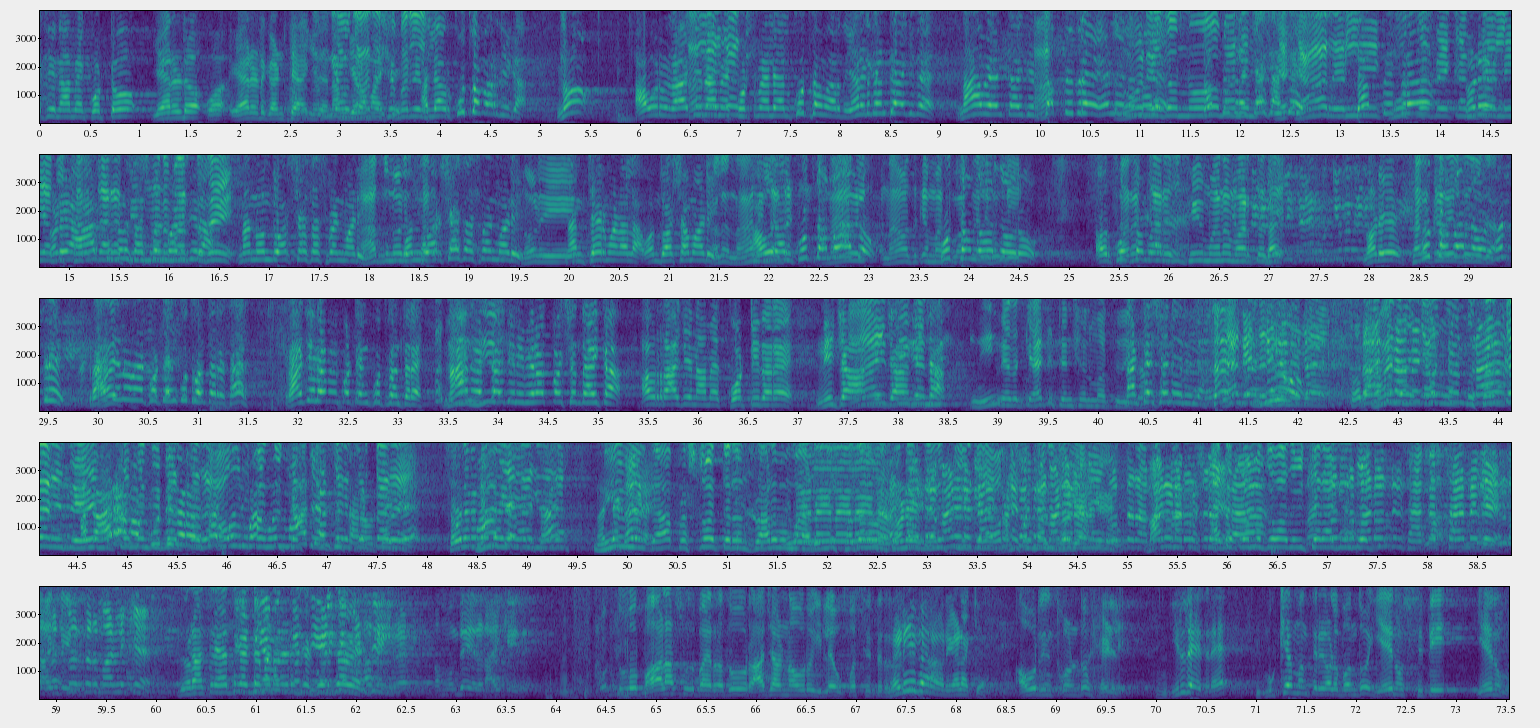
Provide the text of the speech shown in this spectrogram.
ರಾಜೀನಾಮೆ ಕೊಟ್ಟು ಎರಡು ಎರಡು ಗಂಟೆ ಆಗಿದೆ. ನಮ್ಗೆ. ಅಲ್ಲಿ ಅವ್ರು ಕೂತ್ಕೊಂಬಾರ್ದು ಈಗ. ನೋ ಅವರು ರಾಜೀನಾಮೆ ಕೊಟ್ಟ ಮೇಲೆ ಅಲ್ಲಿ ಕೂತ್ಕೊಂಬಾರ್ದು. ಎರಡು ಗಂಟೆ ಆಗಿದೆ. ನಾವ್ ಹೇಳ್ತಾ ಇದ್ದೀವಿ. ತಪ್ಪಿದ್ರೆ ಹೇಳಿ ನೋಡಿ ಆರು ತಿಂಗಳು suspend ಮಾಡಿದ್ದೀರಾ. ಮಾಡ್ತದೆ. ನಾನು ಒಂದು ವರ್ಷ ಸಸ್ಪೆಂಡ್ ಮಾಡಿ. ಒಂದು ವರ್ಷ ಸಸ್ಪೆಂಡ್ ಮಾಡಿ. ನಾನ್ ಕೇರ್ ಮಾಡಲ್ಲ. ಒಂದು ವರ್ಷ ಮಾಡಿ. ಅವ್ರು ಅಲ್ಲಿ ಕೂತ್ಕೊಂಬಾರ್ದು. ಕೂತ್ಕೊಂಬಾರ್ದು ಅವರು. ಅವ್ರು ಕೂತ್ಕೊಂಬಾರ್ದು. ತೀರ್ಮಾನ ಮಾಡ್ತದೆ. ನೋಡಿ. ಮಂತ್ರಿ ರಾಜೀನಾಮೆ ಕೊಟ್ಟು ಹೆಂಗ್ ಕೂತ್ಕೊಂತಾರೆ ಸರ್? ರಾಜೀನಾಮೆ ಕೊಟ್ಟು ಹೆಂಗ್ ಕೂತ್ಕೊಂತಾರೆ? ನಾನು ಹೇಳ್ತಾ ಇದ್ದೀನಿ ವಿರೋಧ ಪಕ್ಷದ ನಾಯಕ ಅವ್ರು ರಾಜೀನಾಮೆ ಕೊಟ್ಟಿದ್ದಾರೆ. ನಿಜ ನಿಜ ನಿಜ. ನೀವ್ ಅದಕ್ಕೆ ಯಾಕೆ ಟೆನ್ಷನ್ ಮಾಡ್ತೀವಿ ನಾನು ಟೆನ್ಷನ್ ಏನಿಲ್ಲ. ಸರ್ಕಾರ ಇದೆ ಅವರು ಬಂದು ಚರ್ಚೆ ಕೊಡ್ತಾರೆ. ನೀವೀಗ ಪ್ರಶ್ನೋತ್ತರ ಪ್ರಾರಂಭ ಮಾಡಿ. ಅದು ಪ್ರಮುಖವಾದ ವಿಚಾರ ಆಗಿರ್ಬೇಕು ಸಾಕಷ್ಟು ಟೈಮ್ ಇದೆ ಪ್ರಶ್ನೋತ್ತರ ಮಾಡ್ಲಿಕ್ಕೆ ರಾತ್ರಿ ಹತ್ತು ಗಂಟೆ ಮುಂದೆ ಎರಡು ಆಯ್ಕೆ ಇದೆ ಒಂದು ಬಹಳ ಸುಲಭ ಇರೋದು ರಾಜಣ್ಣ ಅವರು ಇಲ್ಲೇ ಉಪಸ್ಥಿತರು ರೆಡಿ ಇದ್ದಾರೆ ಅವ್ರು ಹೇಳಕ್ಕೆ ಅವ್ರು ನಿಂತ್ಕೊಂಡು ಹೇಳಿ ಇಲ್ಲದೆ ಇದ್ರೆ ಮುಖ್ಯಮಂತ್ರಿಗಳು ಬಂದು ಏನು ಸ್ಥಿತಿ ಏನು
